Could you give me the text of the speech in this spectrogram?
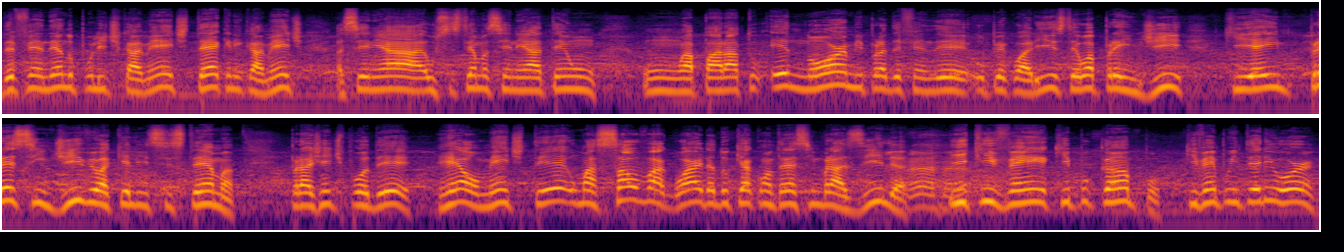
defendendo politicamente, tecnicamente. A CNA, o sistema CNA tem um, um aparato enorme para defender o pecuarista. Eu aprendi que é imprescindível aquele sistema para a gente poder realmente ter uma salvaguarda do que acontece em Brasília uhum. e que vem aqui para o campo, que vem para o interior.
